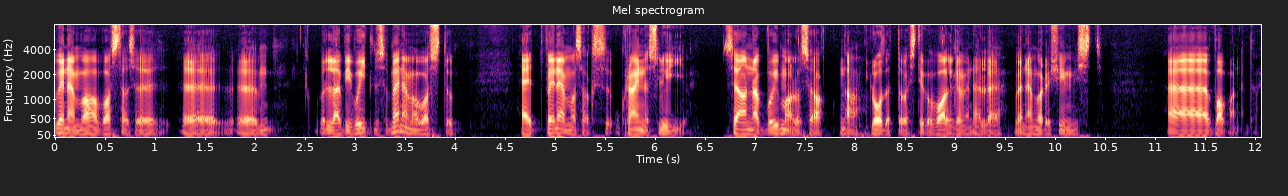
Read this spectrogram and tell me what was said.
Venemaa vastase äh,, äh, läbi võitluse Venemaa vastu, et Venemaa saaks Ukrainas lüüa see annab võimaluse akna loodetavasti ka Valgevenele Venemaa režiimist äh, vabaneda.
